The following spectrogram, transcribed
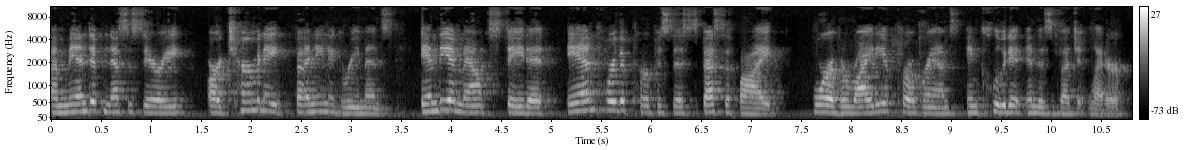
amend if necessary, or terminate funding agreements in the amount stated and for the purposes specified for a variety of programs included in this budget letter.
